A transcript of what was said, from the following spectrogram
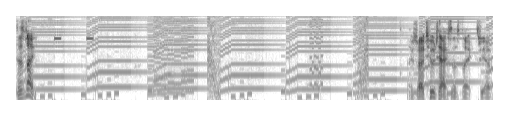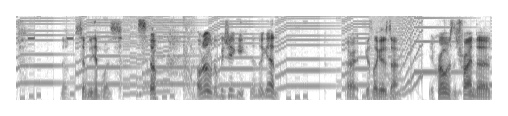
This night. Actually, I have two attacks this night because we have no 70 hit points. So, oh no, don't be cheeky. Again. Alright, guess like this time. Your Chrome is trying to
